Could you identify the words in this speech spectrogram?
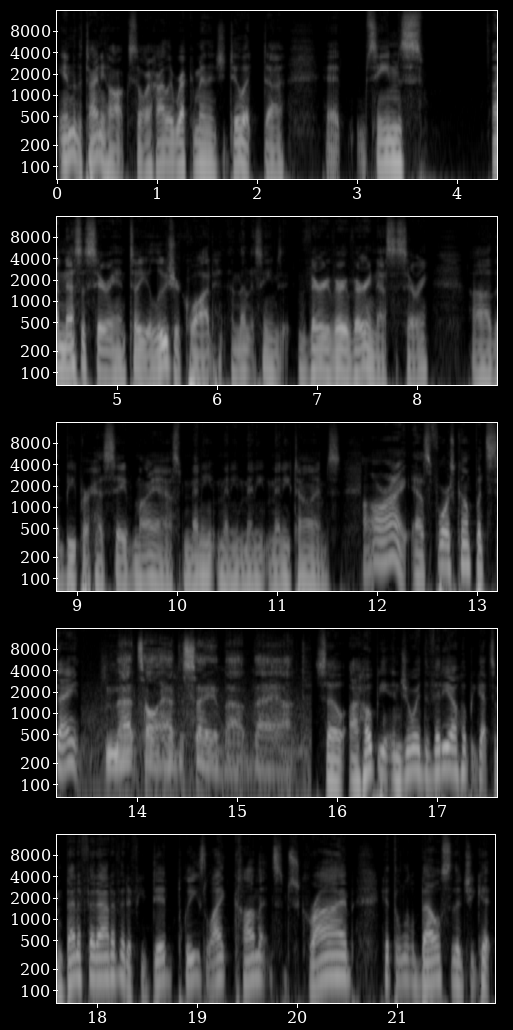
into the Tinyhawk, so I highly recommend that you do it. Uh, it seems unnecessary until you lose your quad, and then it seems very, very, very necessary. Uh, the beeper has saved my ass many, many, many, many times. All right, as Forrest Gump would say. And that's all I have to say about that. So I hope you enjoyed the video. I hope you got some benefit out of it. If you did, please like, comment, subscribe, hit the little bell so that you get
